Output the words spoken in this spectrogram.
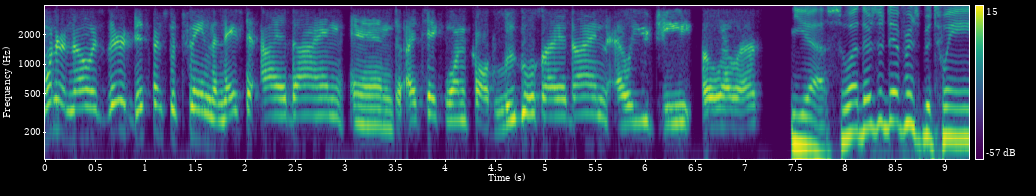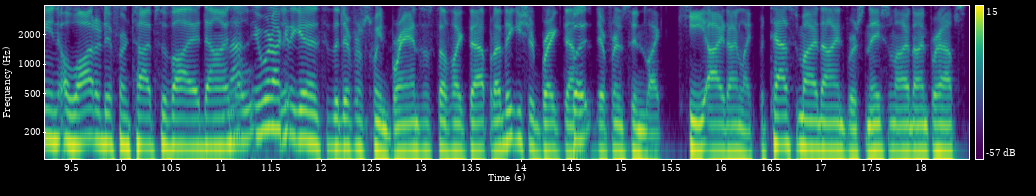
want to know: is there a difference between the nascent iodine and I take one called Lugol's iodine, L U G O L S? Yes. Well, uh, there's a difference between a lot of different types of iodine. Not- we're not going to get into the difference between brands and stuff like that, but I think you should break down But- the difference in like key iodine, like potassium iodine versus nascent iodine, perhaps.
